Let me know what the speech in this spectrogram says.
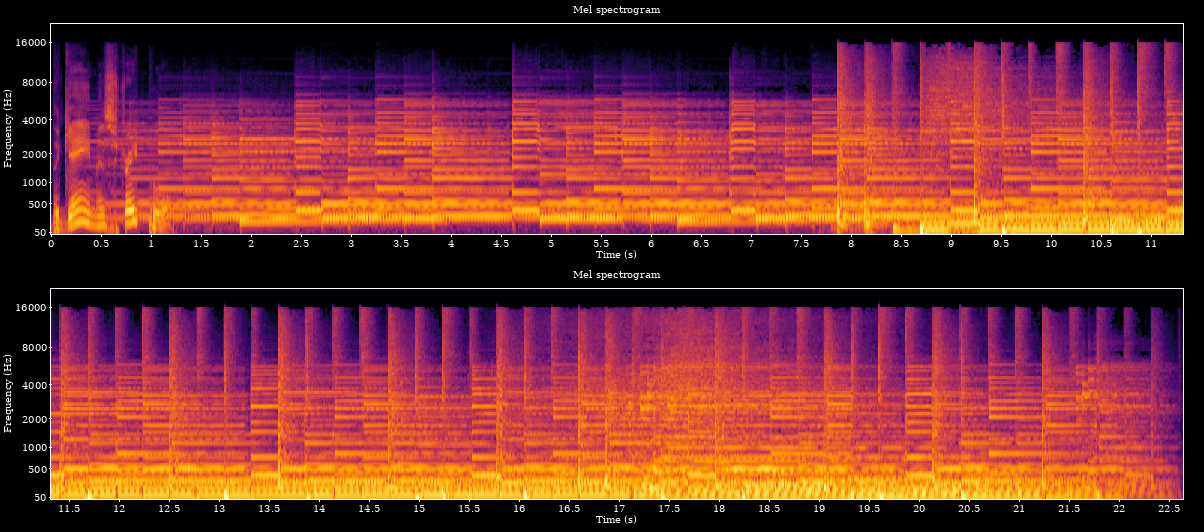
The game is straight pool.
